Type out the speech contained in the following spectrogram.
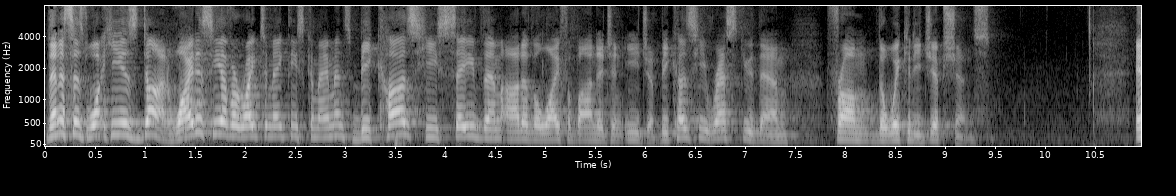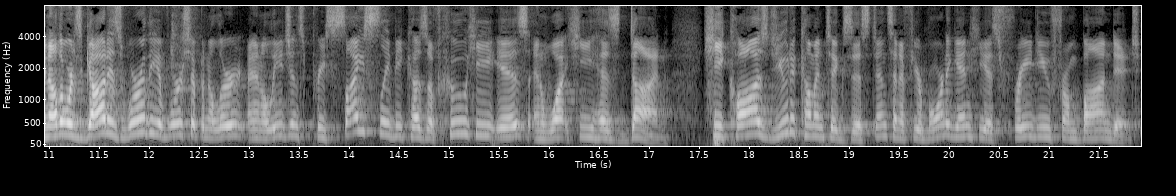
Then it says what he has done. Why does he have a right to make these commandments? Because he saved them out of the life of bondage in Egypt, because he rescued them from the wicked Egyptians. In other words, God is worthy of worship and allegiance precisely because of who He is and what He has done. He caused you to come into existence, and if you're born again, He has freed you from bondage.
